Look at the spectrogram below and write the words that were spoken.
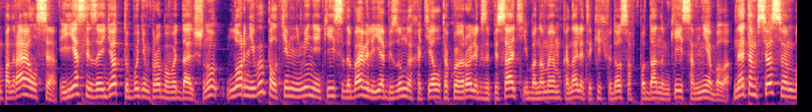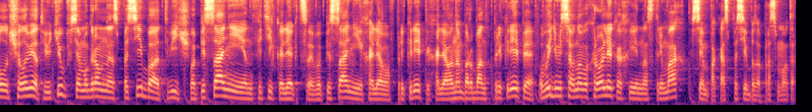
вам понравился. И если зайдет, то будем пробовать дальше. Ну, лор не выпал, тем не менее, кейсы добавили. Я безумно хотел такой ролик записать, ибо на моем канале таких видосов по данным кейсам не было. На этом все. С вами был Человек YouTube. Всем огромное спасибо. Twitch в описании, NFT коллекция в описании, халява в прикрепе, халява на барбан в прикрепе. Увидимся в новых роликах и на стримах. Всем пока, спасибо за просмотр.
